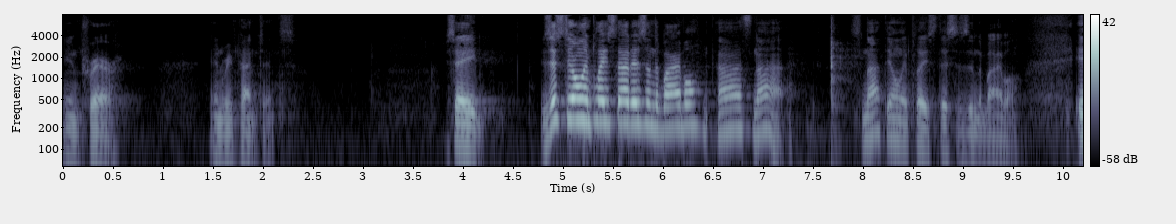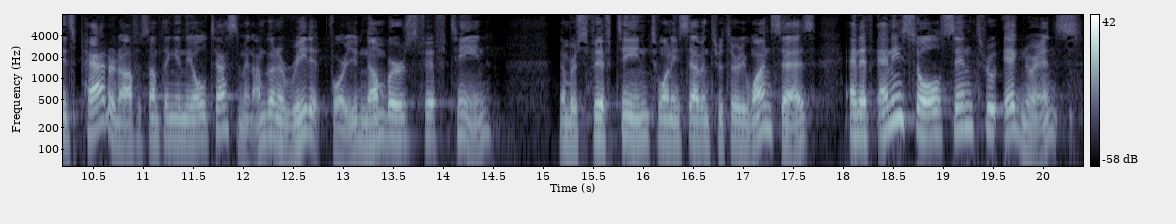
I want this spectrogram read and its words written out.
in prayer and repentance. You say, is this the only place that is in the Bible? No, it's not. It's not the only place this is in the Bible. It's patterned off of something in the Old Testament. I'm going to read it for you. Numbers 15. Numbers 15, 27 through 31 says, And if any soul sin through ignorance,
